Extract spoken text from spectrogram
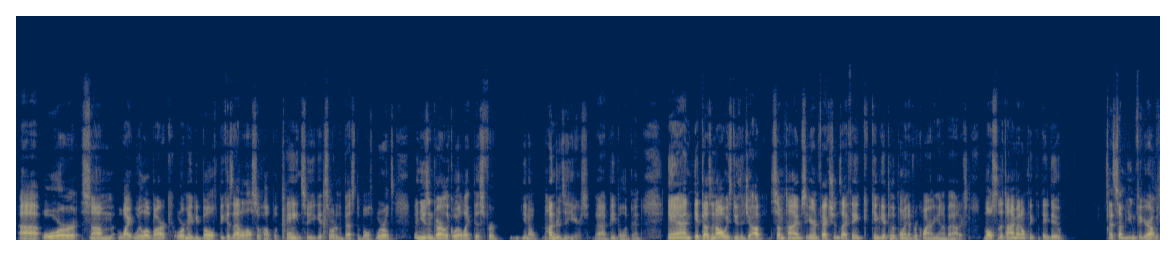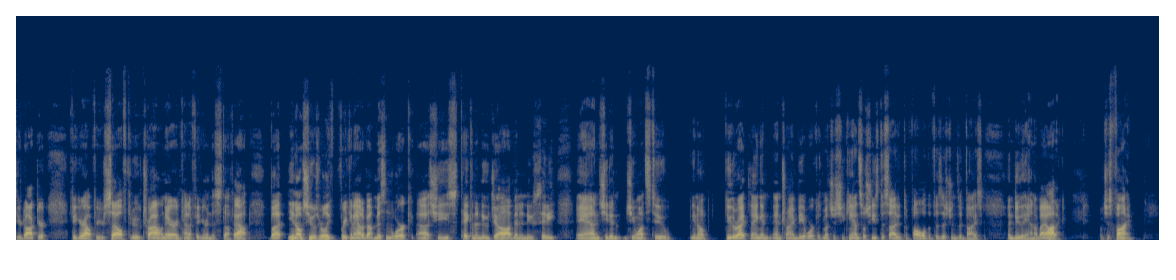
Uh, or some white willow bark, or maybe both, because that'll also help with pain. So you get sort of the best of both worlds. Been using garlic oil like this for you know hundreds of years uh, people have been. And it doesn't always do the job. Sometimes ear infections i think can get to the point of requiring antibiotics. Most of the time i don't think that they do. That's something you can figure out with your doctor figure out for yourself through trial and error and kind of figuring this stuff out. But you know she was really freaking out about missing work. Uh, she's taken a new job in a new city and she didn't she wants to you know do the right thing and, and try and be at work as much as she can. So she's decided to follow the physician's advice and do the antibiotic, which is fine.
